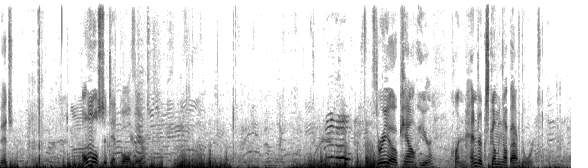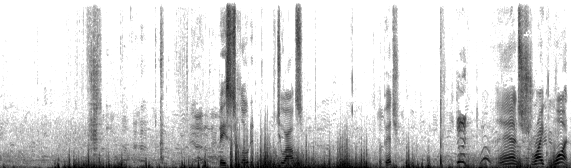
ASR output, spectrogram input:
Pitch. Almost a dead ball there. 3 0 count here. Quentin Hendricks coming up afterwards. Bases loaded. Two outs. The pitch. And strike one.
